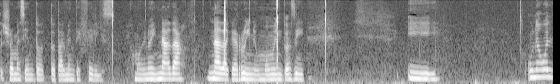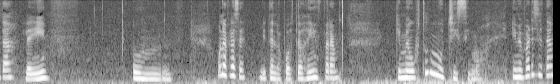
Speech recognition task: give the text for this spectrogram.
yo me siento totalmente feliz. Es como que no hay nada, nada que arruine un momento así. Y una vuelta leí un, una frase, viste, en los posteos de Instagram, que me gustó muchísimo y me parece tan,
